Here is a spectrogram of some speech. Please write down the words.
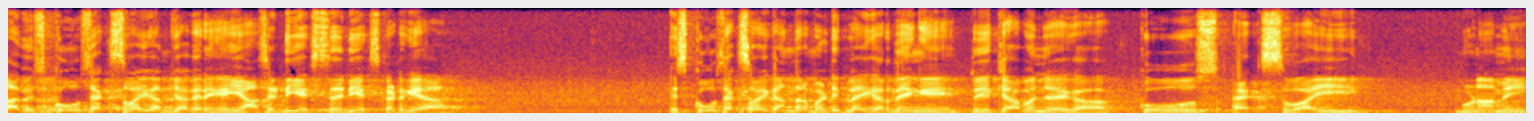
अब इस कोस एक्स वाई का हम क्या करेंगे? यहाँ से डी एक्स से डी एक्स कट गया। इस कोस एक्स वाई के अंदर मल्टीप्लाई कर देंगे तो ये क्या बन जाएगा? कोस एक्स वाई गुणा में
